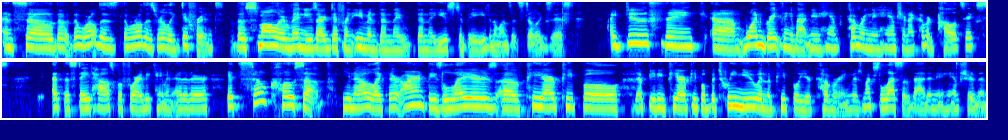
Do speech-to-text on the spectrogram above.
And so the, the world is the world is really different. Those smaller venues are different even than they than they used to be, even the ones that still exist. I do think um, one great thing about New Hampshire, covering New Hampshire, and I covered politics at the state house before I became an editor. It's so close up, you know, like there aren't these layers of PR people, deputy PR people between you and the people you're covering. There's much less of that in New Hampshire than,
